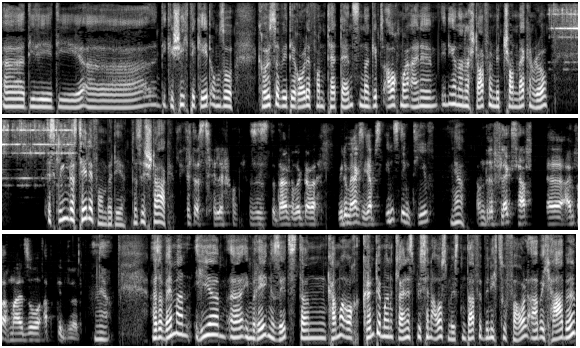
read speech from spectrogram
äh, die, die, äh, die Geschichte geht, umso größer wird die Rolle von Ted Danson. Dann gibt's auch mal eine in irgendeiner Staffel mit John McEnroe. Es klingt das Telefon bei dir. Das ist stark. Das Telefon, das ist total verrückt, aber wie du merkst, ich habe es instinktiv Ja. und reflexhaft äh, einfach mal so abgewürgt. Ja. Also wenn man hier äh, im Regen sitzt, dann kann man auch, könnte man ein kleines bisschen ausmisten. Dafür bin ich zu faul, aber ich habe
